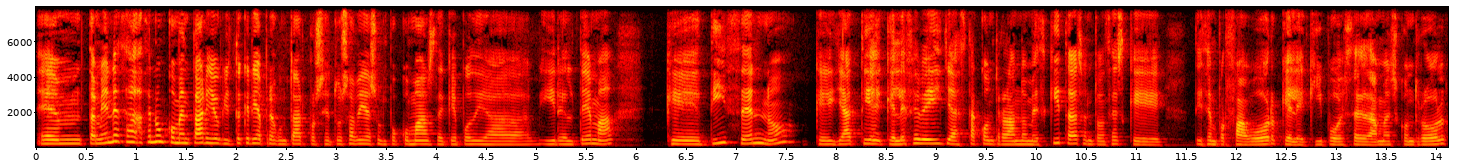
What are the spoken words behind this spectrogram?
Em, también hacen un comentario que yo te quería preguntar, por si tú sabías un poco más de qué podía ir el tema, que dicen ¿no? que, ya que el FBI ya está controlando mezquitas, entonces que dicen por favor que el equipo este de Damage Control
